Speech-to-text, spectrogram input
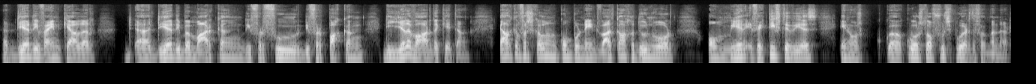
eh, deur die wynkelder uh, deur die bemarking, die vervoer, die verpakking, die hele waardeketting. Elke verskillende komponent wat kan gedoen word om meer effektief te wees en ons uh, koolstofvoetspoor te verminder.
